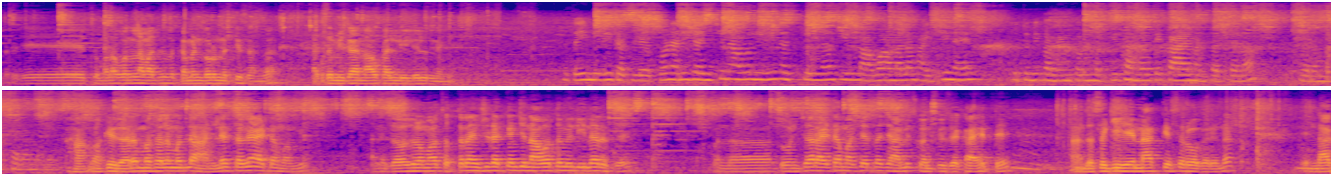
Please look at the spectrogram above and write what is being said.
तर हे तुम्हाला कोणाला माझं कमेंट करून नक्की सांगा. याचं मी काय नाव खाली लिहिलेलं नाही. आता ही मिरी टाकली आपण आणि ज्यांची नावं लिहिली नसतील ना ती नावं आम्हाला माहिती नाही तर तुम्ही कमेंट करून नक्की सांगा ते काय म्हणतात त्याला गरम मसाल्यामध्ये. हां बाकी गरम मसाल्यामधले आणले सगळे आयटम आम्ही. आणि जवळजवळ मला सत्तर ऐंशी टक्क्यांची नावं तर मी लिहिणारच आहे. पण दोन चार आयटम असे आहेत ना जे आम्हीच कन्फ्यूज आहे काय आहेत ते. जसं की हे नाग केसर वगैरे ना हे नाग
